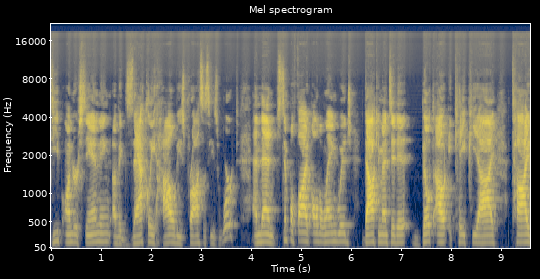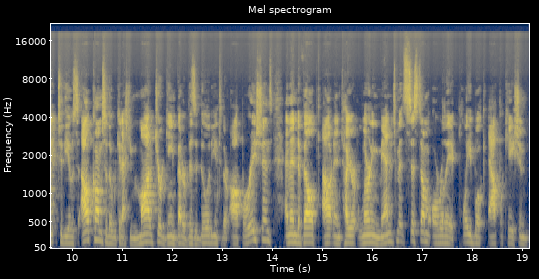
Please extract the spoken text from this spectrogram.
deep understanding of exactly how these processes worked, and then simplified all the language, documented it, built out a KPI tied to those outcomes so that we could actually monitor, gain better visibility into their operations, and then developed out an entire learning management system or really a playbook application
